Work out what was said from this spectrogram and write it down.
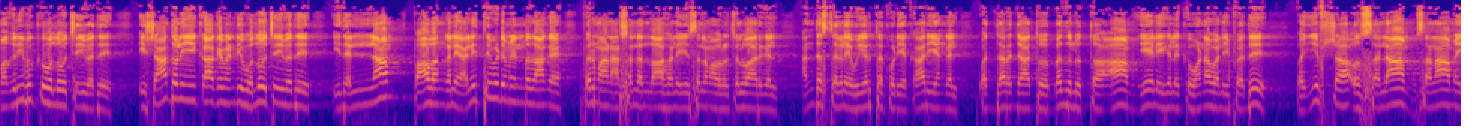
மகிரிவுக்கு மகிரிபுக்கு ஒலு செய்வது இஷா வேண்டி ஒலு செய்வது இதெல்லாம் பாவங்களை அழித்துவிடும் என்பதாக பெருமானார் சல்லல்லாஹ் அலைஹி அவர்கள் சொல்வார்கள். அந்தஸ்துகளை உயர்த்தக்கூடிய காரியங்கள் வத்தரஜாத்து பதுலுத்து ஆம் ஏழைகளுக்கு உணவளிப்பது வ இஃப்ஷா சலாம் சலாமை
